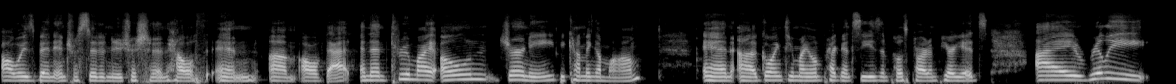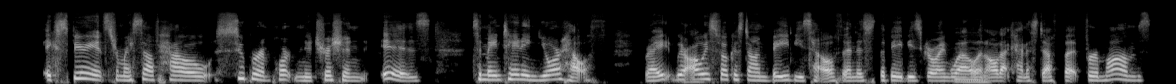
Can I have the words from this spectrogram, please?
always been interested in nutrition and health and um, all of that. And then through my own journey, becoming a mom and uh, going through my own pregnancies and postpartum periods, I really experienced for myself how super important nutrition is to maintaining your health right we're mm-hmm. always focused on baby's health and is the baby's growing well mm-hmm. and all that kind of stuff but for moms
